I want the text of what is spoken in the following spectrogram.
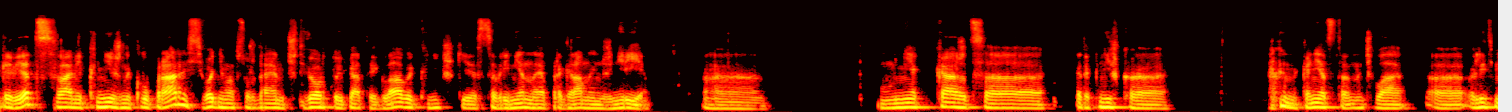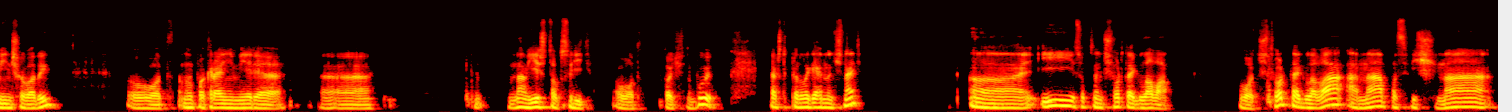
привет, с вами книжный клуб РАР. Сегодня мы обсуждаем четвертую и пятую главы книжки «Современная программная инженерия». А, мне кажется, эта книжка наконец-то начала э, лить меньше воды. Вот. Ну, по крайней мере, э, нам есть что обсудить. Вот, точно будет. Так что предлагаем начинать. И, собственно, четвертая глава. Вот, четвертая глава, она посвящена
